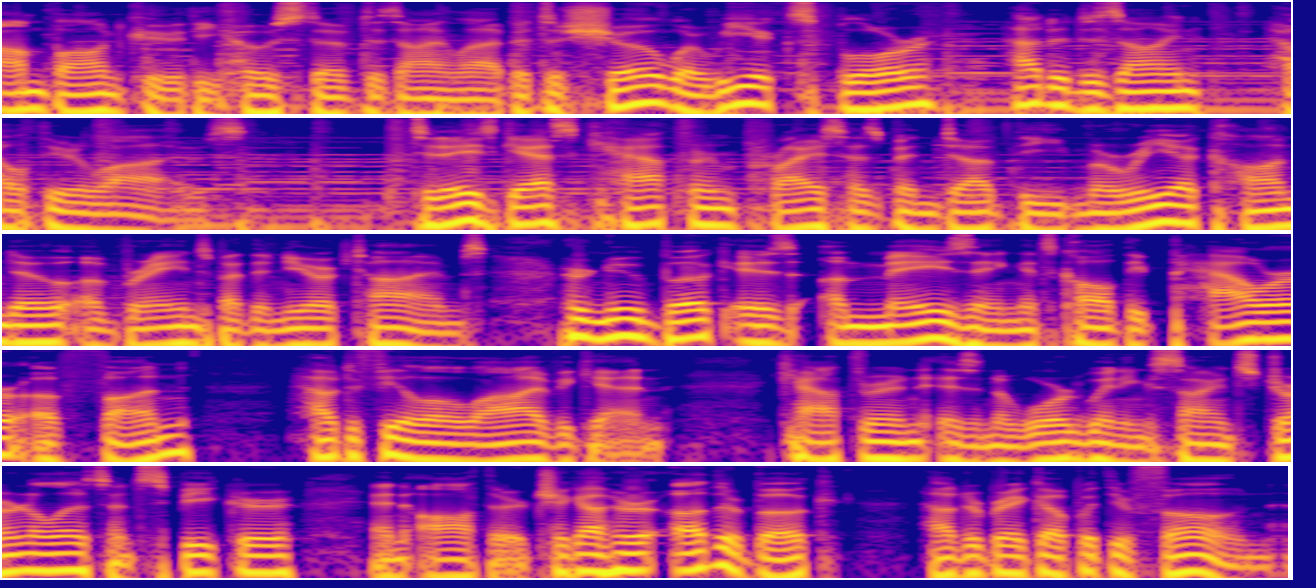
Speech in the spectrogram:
I'm Ben Ku, the host of Design Lab. It's a show where we explore how to design healthier lives. Today's guest, Catherine Price, has been dubbed the Marie Kondo of Brains by the New York Times. Her new book is amazing. It's called The Power of Fun How to Feel Alive Again. Catherine is an award winning science journalist and speaker and author. Check out her other book, How to Break Up with Your Phone.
